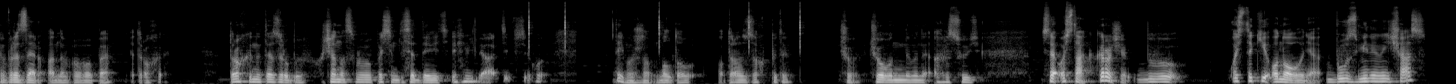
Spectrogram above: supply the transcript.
в резерв, а не в ВВП. Я трохи. Трохи не те зробив. Хоча у нас ВВП 79 мільярдів всього. Та й можна Молдову одразу захопити. Чого чого вони на мене агресують? Все, ось так. Коротше, ось такі оновлення. Був змінений час.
